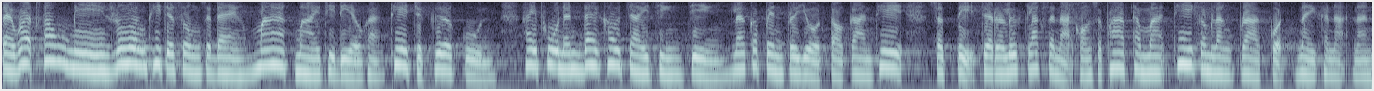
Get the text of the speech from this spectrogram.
แต่ว่าต้องมีเรื่องที่จะทรงแสดงมากมายทีเดียวค่ะ ที่จะเกื้อกูล ให้ผู้นั้นได้เข้าใจจริง ๆ แล้วก็เป็นประโยชน์ต่อการที่สติจะระลึกลักษณะของสภาพธรรมะที่กำลังปรากฏในขณะนั้น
